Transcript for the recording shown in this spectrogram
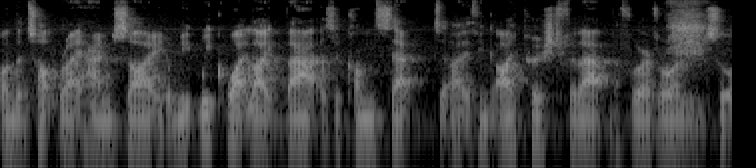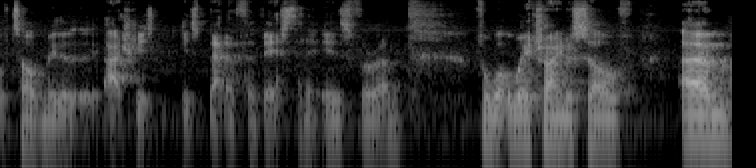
on the top right hand side, and we, we quite like that as a concept. I think I pushed for that before everyone sort of told me that actually it's, it's better for this than it is for um, for what we're trying to solve. Um,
